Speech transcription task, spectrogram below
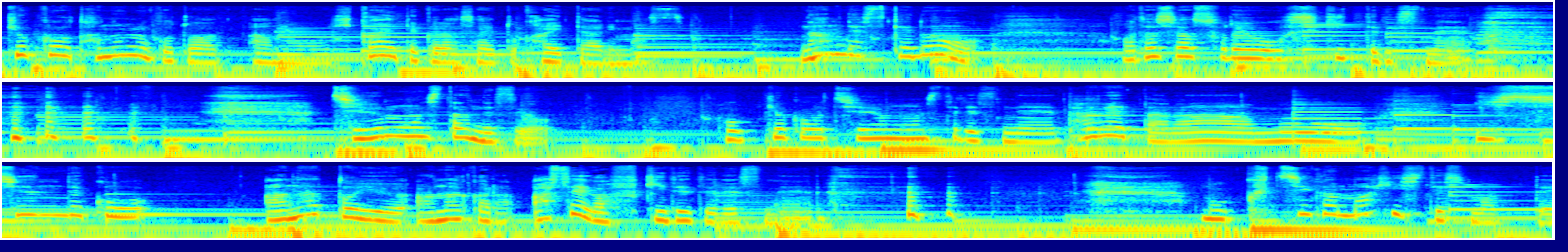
極を頼むことはあの控えてくださいと書いてあります。なんですけど私はそれを押し切ってですね 注文したんですよ。北極を注文してですね食べたらもう一瞬でこう穴という穴から汗が噴き出てですね。もう口が麻痺してしまって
